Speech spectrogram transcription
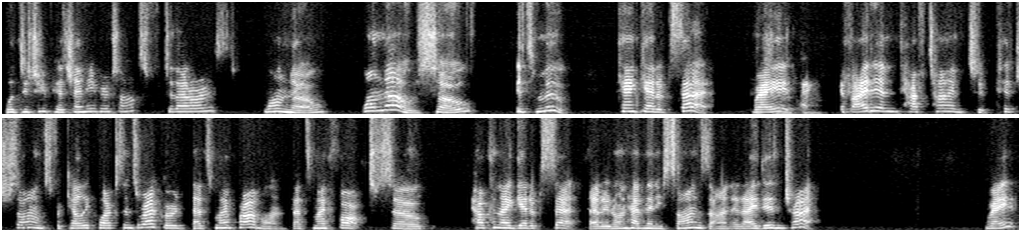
Well, did you pitch any of your songs to that artist? Well, no. Well, no. So it's moot. Can't get upset. Right. Exactly. I, if I didn't have time to pitch songs for Kelly Clarkson's record, that's my problem. That's my fault. So how can I get upset that I don't have any songs on it? I didn't try. Right?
